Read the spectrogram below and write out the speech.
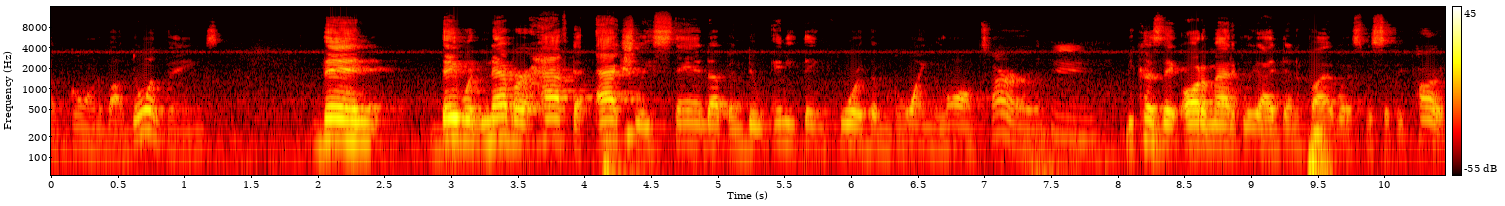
of going about doing things, then they would never have to actually stand up and do anything for them going long term Mm. because they automatically identify with a specific party.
